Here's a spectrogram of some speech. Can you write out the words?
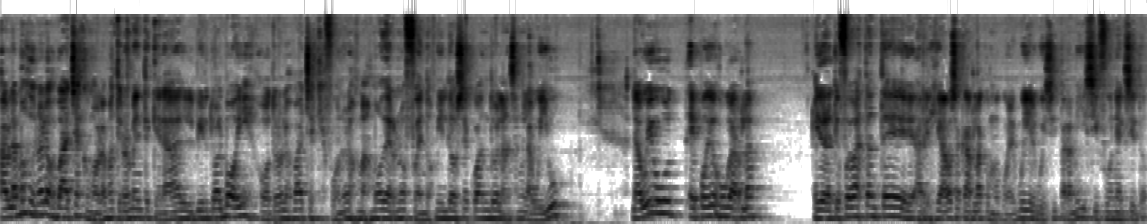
hablamos de uno de los baches, como hablamos anteriormente, que era el Virtual Boy. Otro de los baches, que fue uno de los más modernos, fue en 2012 cuando lanzan la Wii U. La Wii U he podido jugarla y la verdad que fue bastante arriesgado sacarla como con el Wii. El Wii sí, para mí sí fue un éxito.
